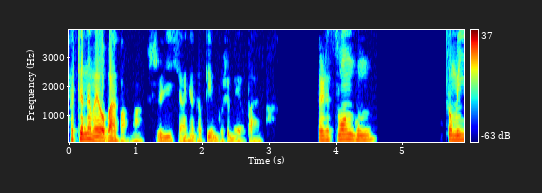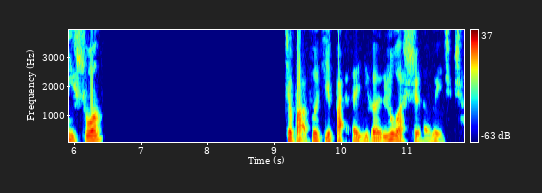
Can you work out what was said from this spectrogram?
他真的没有办法吗？实际想想，他并不是没有办法。但是庄公这么一说，就把自己摆在一个弱势的位置上，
